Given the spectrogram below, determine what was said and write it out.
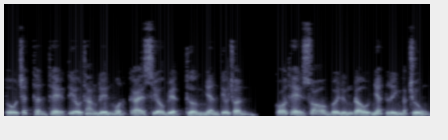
tố chất thân thể tiêu thăng đến một cái siêu việt thường nhân tiêu chuẩn, có thể so với đứng đầu nhất lính đặc trùng.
